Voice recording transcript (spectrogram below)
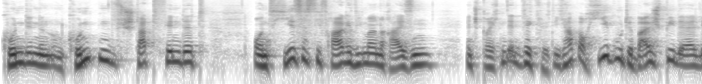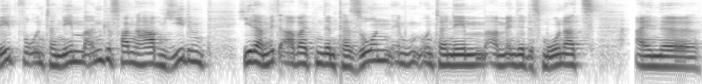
Kundinnen und Kunden stattfindet. Und hier ist es die Frage, wie man Reisen entsprechend entwickelt. Ich habe auch hier gute Beispiele erlebt, wo Unternehmen angefangen haben, jedem, jeder mitarbeitenden Person im Unternehmen am Ende des Monats eine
